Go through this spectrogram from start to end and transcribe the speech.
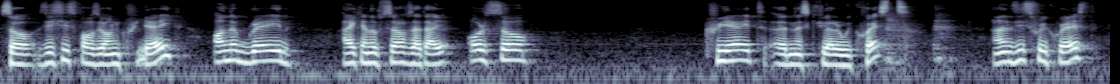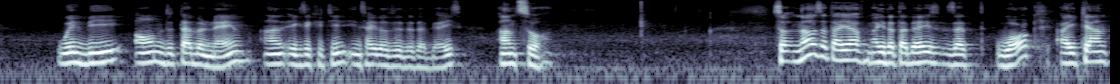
So this is for the onCreate. On upgrade, I can observe that I also create an SQL request and this request will be on the table name and executed inside of the database and so on. So now that I have my database that work, I can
